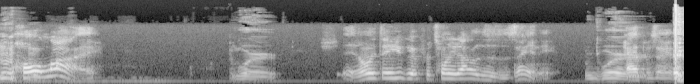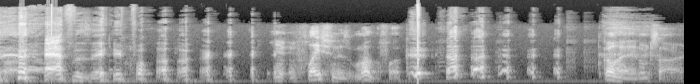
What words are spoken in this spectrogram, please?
Whole lie. Word. Shit, the only thing you get for twenty dollars is a Xanny. Word. Half a Xanny. bar. Half a Xanny bar. Inflation is a motherfucker. Go ahead. I'm sorry.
